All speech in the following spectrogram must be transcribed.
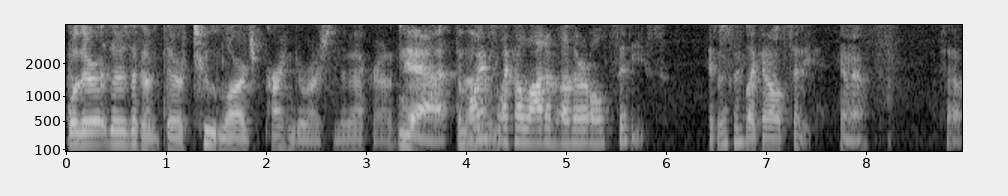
Well, there there's like a there are two large parking garages in the background. Yeah, Des Moines Um, like a lot of other old cities. It's Okay. like an old city, you know. So,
